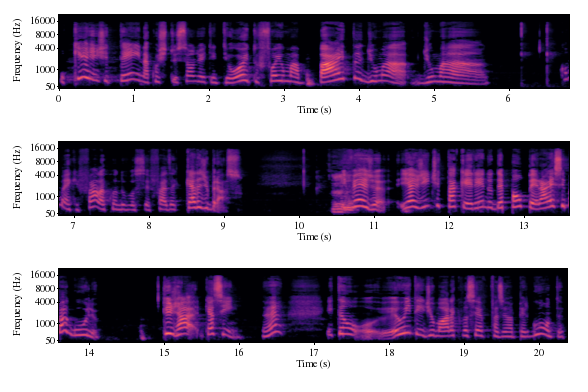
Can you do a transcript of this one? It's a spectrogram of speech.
o que a gente tem na Constituição de 88 foi uma baita de uma de uma como é que fala quando você faz a queda de braço? Uhum. E veja, e a gente está querendo depauperar esse bagulho. Que já, que assim, né? Então, eu entendi uma hora que você ia fazer uma pergunta,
